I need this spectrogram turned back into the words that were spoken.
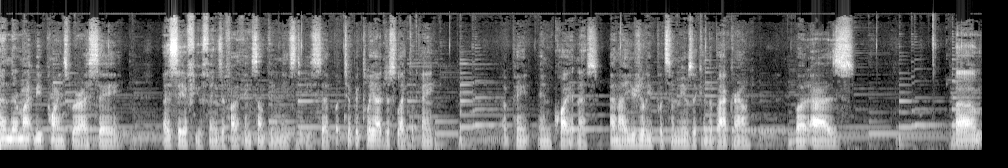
and there might be points where I say I say a few things if I think something needs to be said. But typically, I just like to paint. Paint in quietness, and I usually put some music in the background. But as um,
